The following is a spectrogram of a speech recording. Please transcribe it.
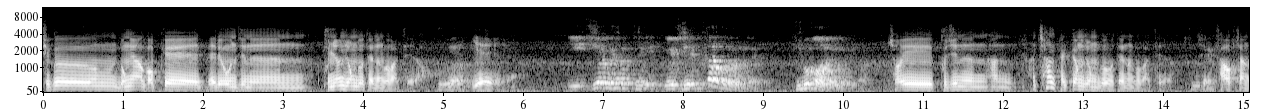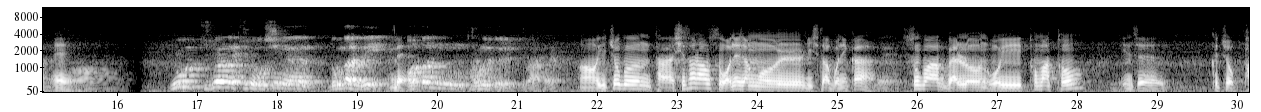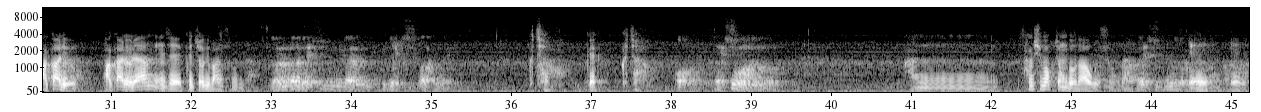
지금 농약 업계에 내려온 지는 9년 정도 되는 것 같아요. 그러면 예. 이 지역에서 되게 여기 제일 크다고 들었는데 규모가 어느 정도입니까? 저희 부지는 한, 한 1,100병 정도 되는 것 같아요. 지금 사업장은. 예. 요 주변에 주로 오시는 농가들이 네. 어떤 작물들 주로 하세요? 어, 이쪽은 다 시설하우스 원예 작물이시다 보니까 네. 수박, 멜론, 오이, 토마토, 이제 그쪽 박가류, 박가류랑 이제 그쪽이 많습니다. 연간 매출가 그게 크실 것 같은데. 그쵸. 꽤 그쵸. 어? 대충 어느 정도? 한 30억 정도 나오고 있습니다. 매출 평소 예, 예.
